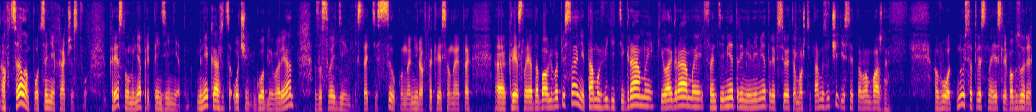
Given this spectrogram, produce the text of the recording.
А в целом по цене-качеству кресла у меня претензий нет. Мне кажется, очень годный вариант за свои деньги. Кстати, ссылку на мир автокресел на это э, кресло я добавлю в описании. Там увидите граммы, килограммы, сантиметры, миллиметры. Все это можете там изучить, если это вам важно. Вот. Ну и, соответственно, если в обзоре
